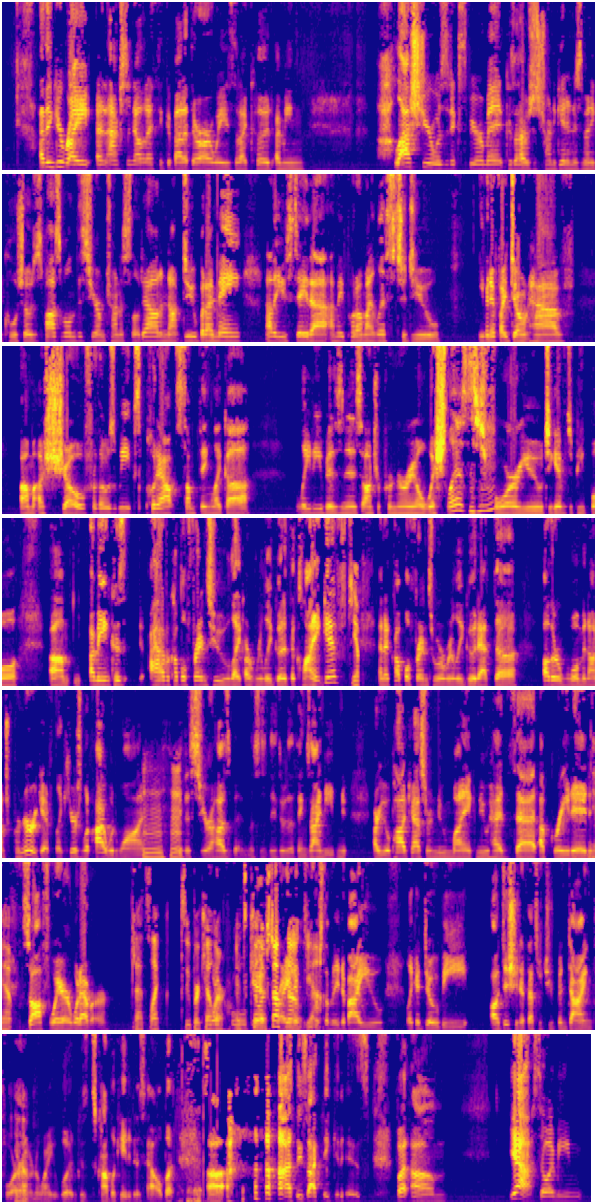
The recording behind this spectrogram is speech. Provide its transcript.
I think you're right. And actually, now that I think about it, there are ways that I could. I mean, last year was an experiment because I was just trying to get in as many cool shows as possible. And this year I'm trying to slow down and not do. But I may, now that you say that, I may put on my list to do, even if I don't have um, a show for those weeks, put out something like a lady business entrepreneurial wish list for you to give to people. Um, I mean, because I have a couple friends who like are really good at the client gift, Yep. and a couple friends who are really good at the other woman entrepreneur gift. Like, here's what I would want. Give this to your husband. This is these are the things I need. New, are you a podcaster? New mic, new headset, upgraded Yep. software, whatever. That's like super killer. Cool it's killer gift, stuff. right? No, yeah. For somebody to buy you like Adobe Audition, if that's what you've been dying for. Yeah. I don't know why you would because it's complicated as hell, but uh, at least I think it is. But um, yeah, so I mean,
